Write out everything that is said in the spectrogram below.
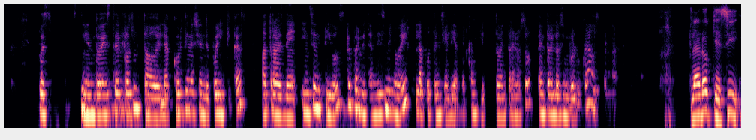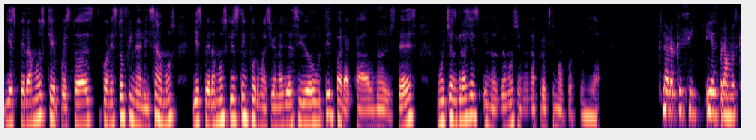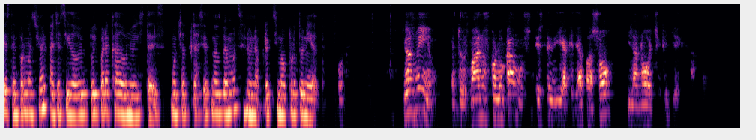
pues siendo este el resultado de la coordinación de políticas a través de incentivos que permitan disminuir la potencialidad del conflicto entre, nosotros, entre los involucrados. Perdón. Claro que sí, y esperamos que pues todas, con esto finalizamos y esperamos que esta información haya sido útil para cada uno de ustedes. Muchas gracias y nos vemos en una próxima oportunidad. Claro que sí, y esperamos que esta información haya sido útil para cada uno de ustedes. Muchas gracias, nos vemos en una próxima oportunidad. Dios mío, en tus manos colocamos este día que ya pasó y la noche que llega.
